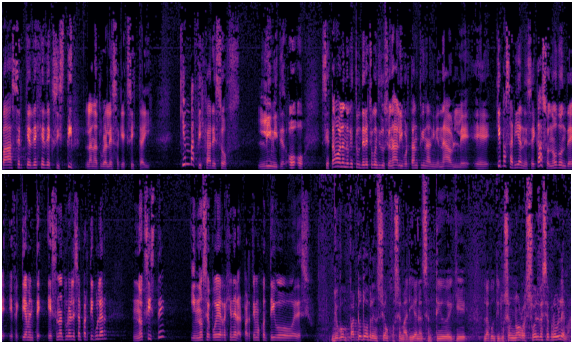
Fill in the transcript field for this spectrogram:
va a hacer que deje de existir la naturaleza que existe ahí. ¿Quién va a fijar esos límites? O, si estamos hablando que esto es un derecho constitucional y por tanto inalienable, eh, ¿qué pasaría en ese caso, no? Donde efectivamente esa naturaleza en particular no existe y no se puede regenerar. Partimos contigo, Edesio. Yo comparto tu aprensión, José María, en el sentido de que la Constitución no resuelve ese problema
